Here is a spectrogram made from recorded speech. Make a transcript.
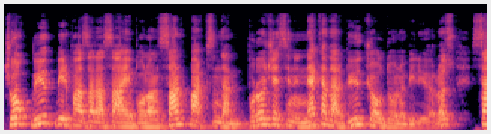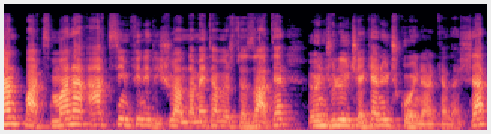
çok büyük bir pazara sahip olan Sandbox'ın projesinin ne kadar büyük olduğunu biliyoruz. Sandbox, Mana, Axie Infinity şu anda Metaverse'de zaten öncülüğü çeken 3 coin arkadaşlar.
